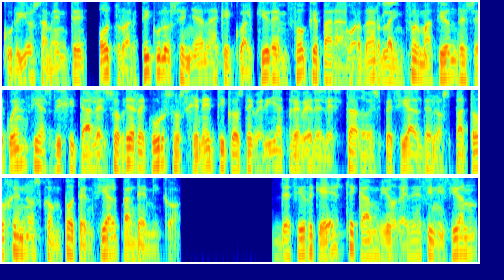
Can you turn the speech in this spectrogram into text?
Curiosamente, otro artículo señala que cualquier enfoque para abordar la información de secuencias digitales sobre recursos genéticos debería prever el estado especial de los patógenos con potencial pandémico. Decir que este cambio de definición,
